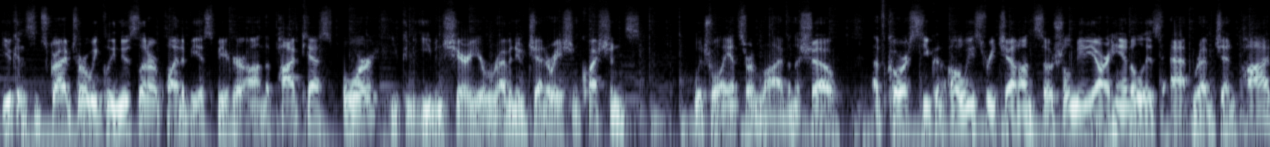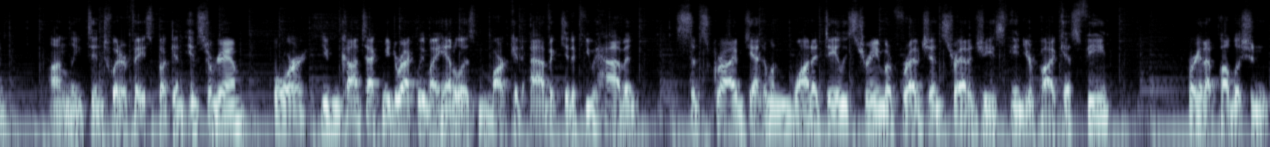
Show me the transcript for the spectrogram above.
You can subscribe to our weekly newsletter, apply to be a speaker on the podcast, or you can even share your revenue generation questions, which we'll answer live on the show. Of course, you can always reach out on social media. Our handle is at RevGenPod on LinkedIn, Twitter, Facebook, and Instagram. Or you can contact me directly. My handle is Market Advocate. If you haven't subscribed yet and want a daily stream of RevGen strategies in your podcast feed, we're going to publish an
